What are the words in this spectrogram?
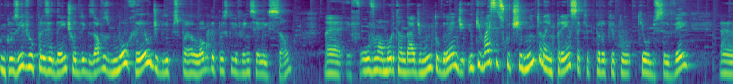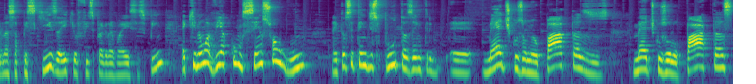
inclusive, o presidente Rodrigues Alves morreu de gripe espanhola logo depois que ele vence a eleição. É, houve uma mortandade muito grande. E o que vai se discutir muito na imprensa, que, pelo que eu, tô, que eu observei, é, nessa pesquisa aí que eu fiz para gravar esse spin, é que não havia consenso algum. Né? Então você tem disputas entre é, médicos homeopatas, médicos holopatas,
